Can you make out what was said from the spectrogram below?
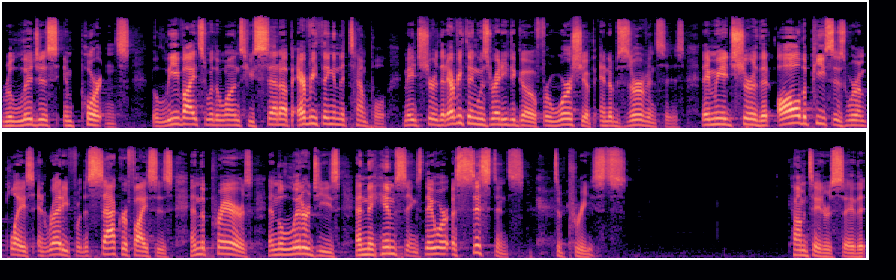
religious importance. The Levites were the ones who set up everything in the temple, made sure that everything was ready to go for worship and observances. They made sure that all the pieces were in place and ready for the sacrifices and the prayers and the liturgies and the hymn sings. They were assistants to priests. Commentators say that,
